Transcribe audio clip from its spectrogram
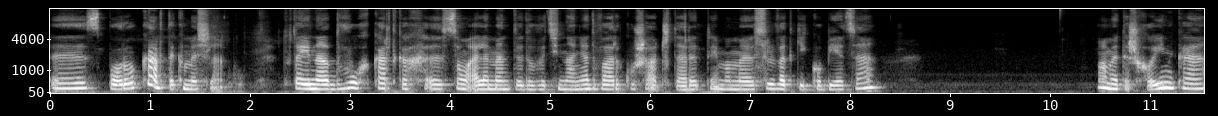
e, sporo kartek, myślę. Tutaj na dwóch kartkach e, są elementy do wycinania, dwa arkusze A4. Tutaj mamy sylwetki kobiece. Mamy też choinkę,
